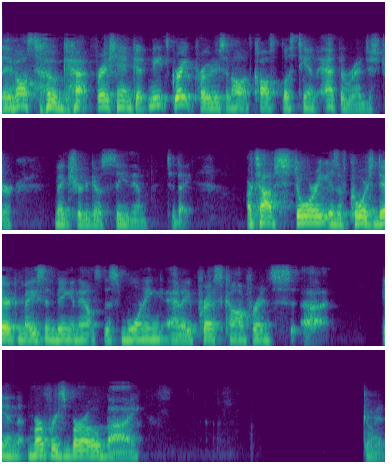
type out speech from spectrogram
They've also got fresh hand cut meats, great produce, and all at cost plus 10 at the register. Make sure to go see them today. Our top story is, of course, Derek Mason being announced this morning at a press conference uh, in Murfreesboro by. Go ahead.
